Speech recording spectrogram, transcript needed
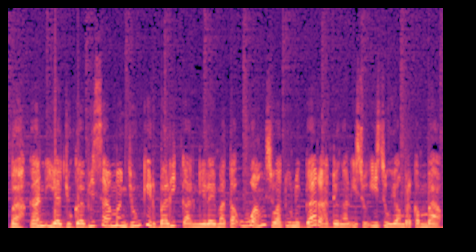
Bahkan ia juga bisa menjungkir balikan nilai mata uang suatu negara dengan isu-isu yang berkembang.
